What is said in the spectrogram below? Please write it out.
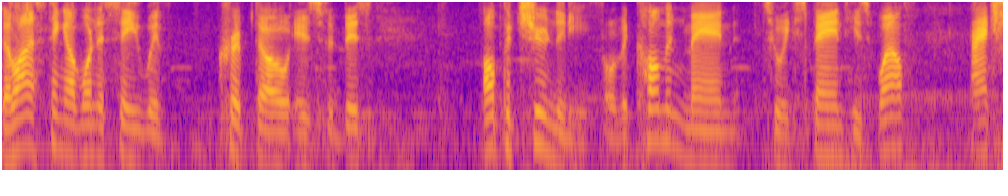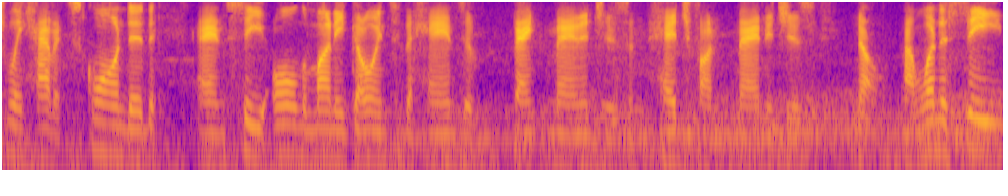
The last thing I want to see with crypto is for this opportunity for the common man to expand his wealth, actually have it squandered and see all the money go into the hands of bank managers and hedge fund managers. No, I want to see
